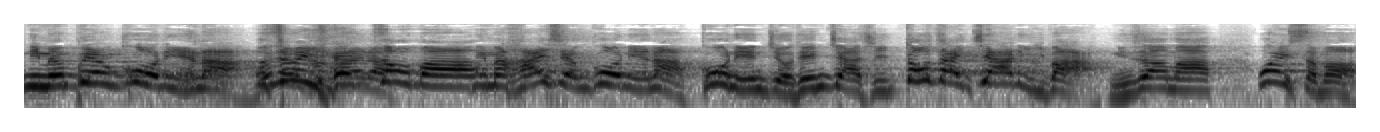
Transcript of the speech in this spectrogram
你们不用过年了，我这么严重吗？你们还想过年啊？过年九天假期都在家里吧？你知道吗？为什么？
